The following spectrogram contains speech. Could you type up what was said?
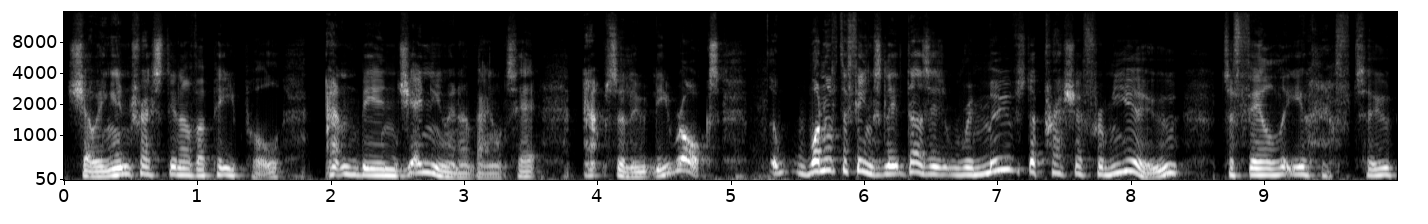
Showing interest in other people and being genuine about it absolutely rocks. One of the things that it does is it removes the pressure from you to feel that you have to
